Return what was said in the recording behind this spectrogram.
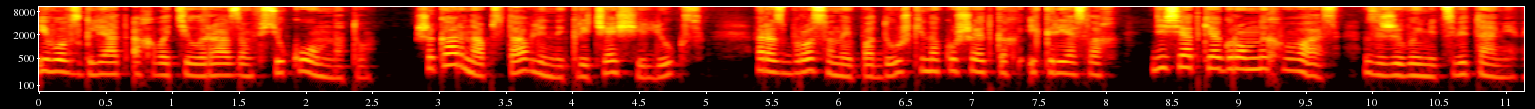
Его взгляд охватил разом всю комнату. Шикарно обставленный кричащий люкс, разбросанные подушки на кушетках и креслах, десятки огромных ваз с живыми цветами.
